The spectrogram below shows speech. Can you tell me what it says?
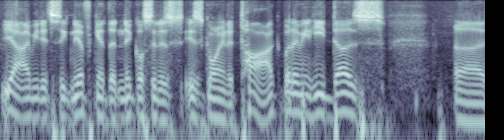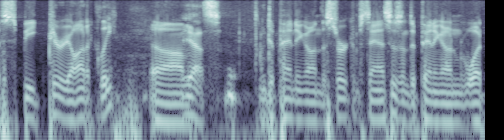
yeah, I mean, it's significant that Nicholson is, is going to talk, but I mean, he does uh, speak periodically. Um, Yes. Depending on the circumstances and depending on what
